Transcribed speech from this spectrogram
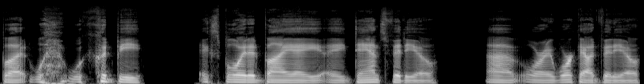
but w- could be exploited by a, a dance video uh, or a workout video.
